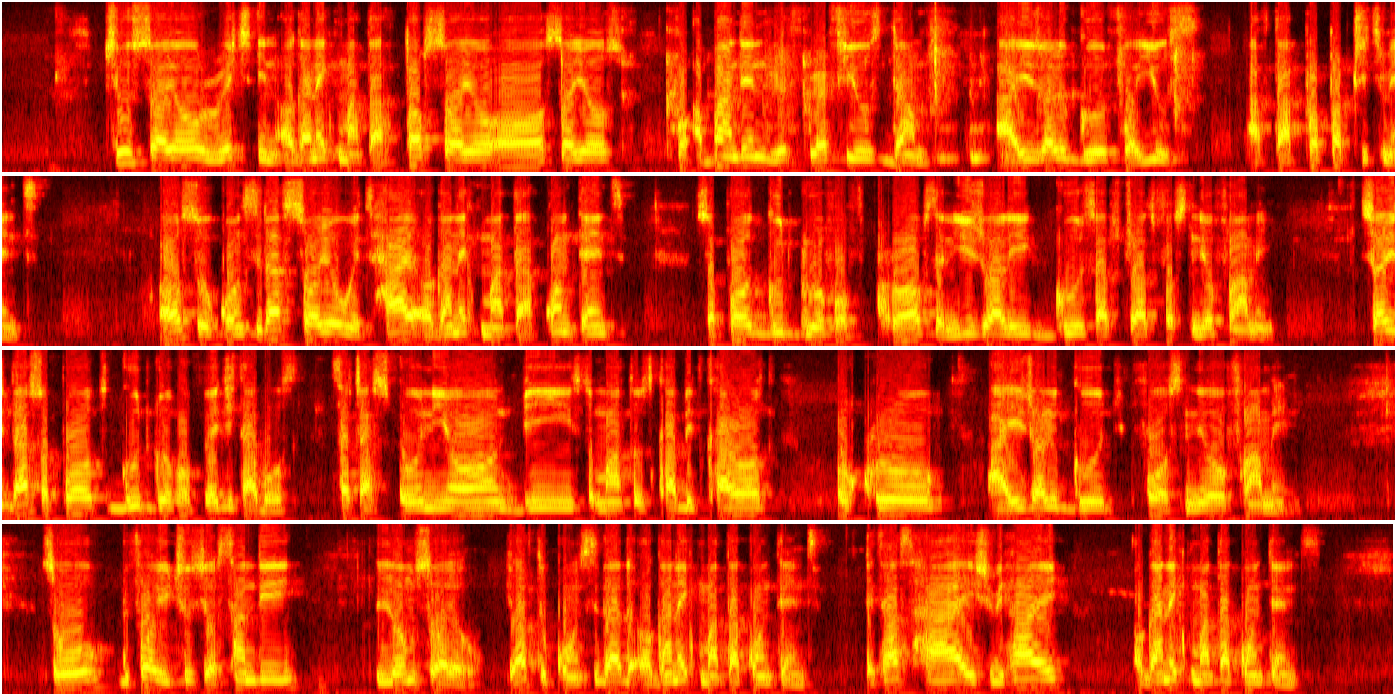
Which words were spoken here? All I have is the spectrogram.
Choose soil rich in organic matter. Topsoil or soils for abandoned refuse dumps are usually good for use after proper treatment. Also, consider soil with high organic matter content support good growth of crops and usually good substrates for snail farming. Soil that support good growth of vegetables such as onion, beans, tomatoes, cabbage, carrot, okra are usually good for snail farming. So before you choose your sandy loam soil, you have to consider the organic matter content. It has high, it should be high organic matter content.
